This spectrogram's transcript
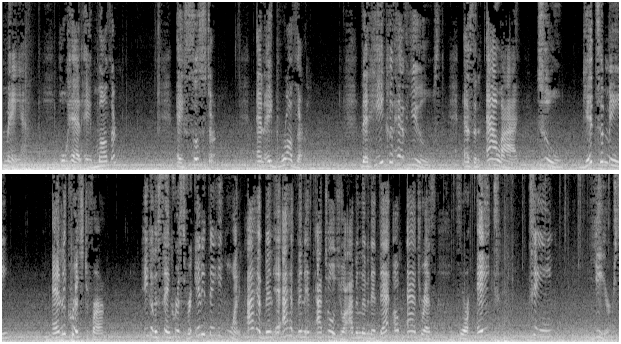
man who had a mother, a sister, and a brother that he could have used as an ally to get to me and to Christopher he could have sent Christopher anything he wanted. I have been, I have been, I told you, I've been living at that um, address for 18 years.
